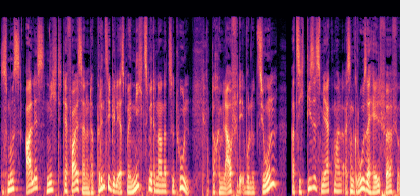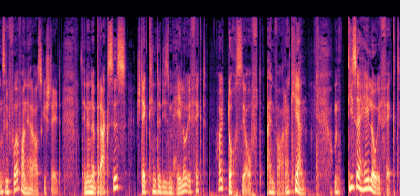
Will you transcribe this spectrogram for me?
Das muss alles nicht der Fall sein und hat prinzipiell erstmal nichts miteinander zu tun. Doch im Laufe der Evolution hat sich dieses Merkmal als ein großer Helfer für unsere Vorfahren herausgestellt. Denn in der Praxis steckt hinter diesem Halo-Effekt halt doch sehr oft ein wahrer Kern. Und dieser Halo-Effekt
